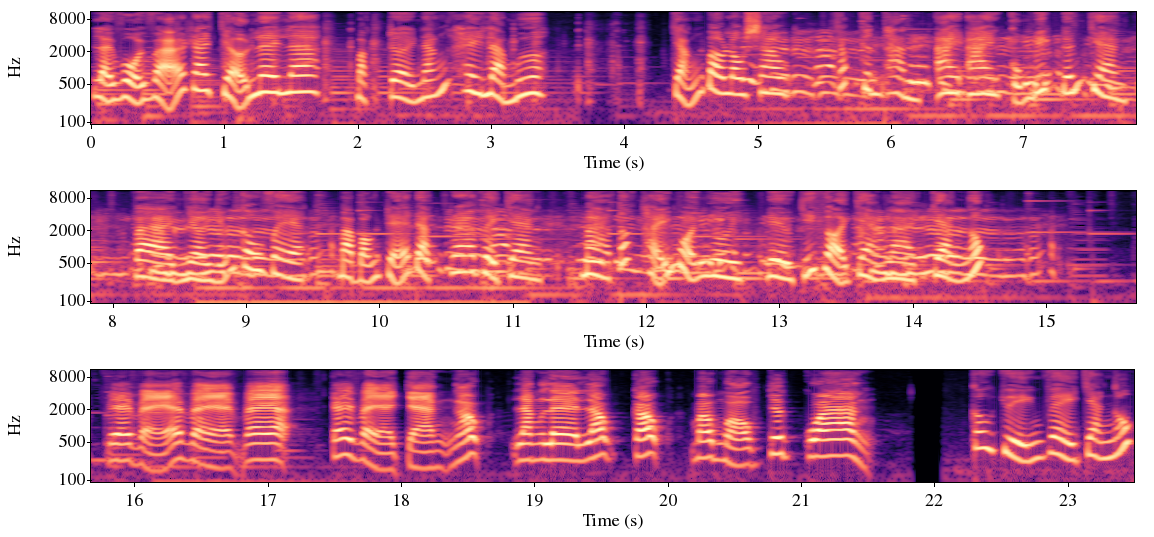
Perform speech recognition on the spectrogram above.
lại vội vã ra chợ lê la, mặt trời nắng hay là mưa. Chẳng bao lâu sau, khắp kinh thành ai ai cũng biết đến chàng và nhờ những câu vè mà bọn trẻ đặt ra về chàng mà tất thảy mọi người đều chỉ gọi chàng là chàng ngốc. Ve vẽ vè ve, cái vè chàng ngốc, lăn lê lóc cốc, mong một chức quan. Câu chuyện về chàng ngốc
